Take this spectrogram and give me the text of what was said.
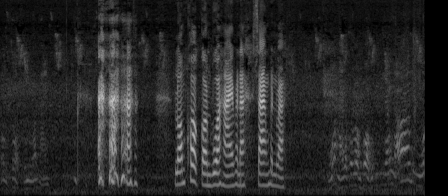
โอ้ก็เป็นหัวหายล้อมคอกก่อนวัวหายพะนะสร้างเพิ่นว่าหัวหายแล้วก็ร้องพ่อคุณยังหนาหัว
